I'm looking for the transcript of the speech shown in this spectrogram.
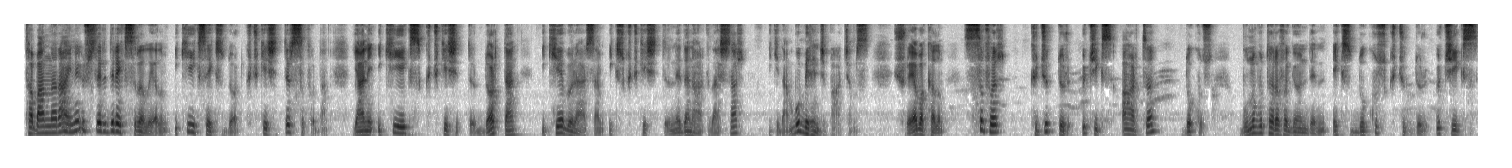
Tabanlar aynı üstleri direkt sıralayalım. 2x eksi 4 küçük eşittir 0'dan. Yani 2x küçük eşittir 4'ten 2'ye bölersem x küçük eşittir. Neden arkadaşlar? 2'den. Bu birinci parçamız. Şuraya bakalım. 0 küçüktür 3x artı 9. Bunu bu tarafa gönderin. Eksi 9 küçüktür 3x.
